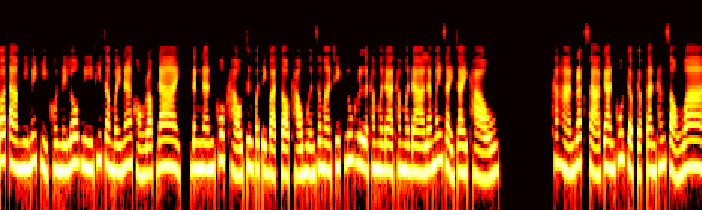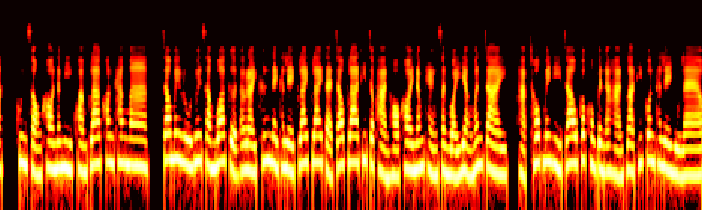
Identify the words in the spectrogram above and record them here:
ก็ตามมีไม่กี่คนในโลกนี้ที่จำใบหน้าของร็อบได้ ดังนั้นพวกเขาจึงปฏิบัติต่อเขาเหมือนสมาชิกลูกเรือธรรมดาธรรมดาและไม่ใส่ใจเขา ทหารรักษาการพูดกับกัปตันทั้งสองว่า คุณสองคอนมีความกล้าค่อนข้างมาก เจ้าไม่รู้ด้วยซ้ำว่าเกิดอะไรขึ้นในทะเลใกล้ๆ แต่เจ้ากล้าที่จะผ่านหอคอยน้ำแข็งสั่นไหวอย่างมั่นใจ หากโชคไม่ดีเจ้าก็คงเป็นอาหารปลาที่ก้นทะเลอยู่แล้ว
